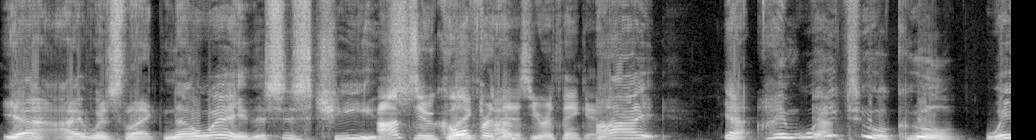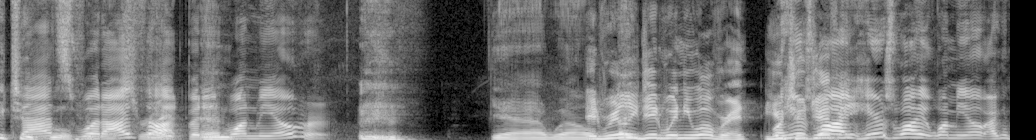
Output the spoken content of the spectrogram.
yeah, I was like, no way, this is cheese. I'm too cool Like, for I'm- this, you were thinking. I, yeah, I'm way Yeah. too cool, way too cool. That's for what I this, thought, right? but it won me over. Yeah, well, It really I- did win you over. And you Well, too, here's why. Here's why it won me over. I can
